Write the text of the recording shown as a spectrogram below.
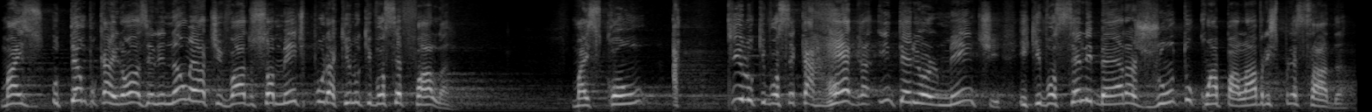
Mas o tempo Kairos, ele não é ativado somente por aquilo que você fala, mas com aquilo que você carrega interiormente e que você libera junto com a palavra expressada.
